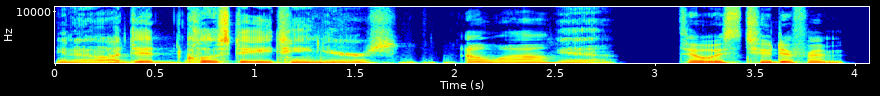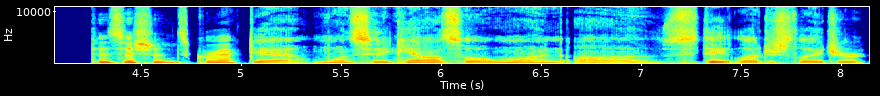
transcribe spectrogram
You know, I did close to 18 years. Oh wow! Yeah. So it was two different positions, correct? Yeah, one city council, one uh, state legislature.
